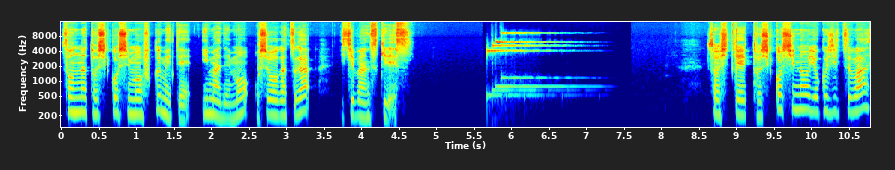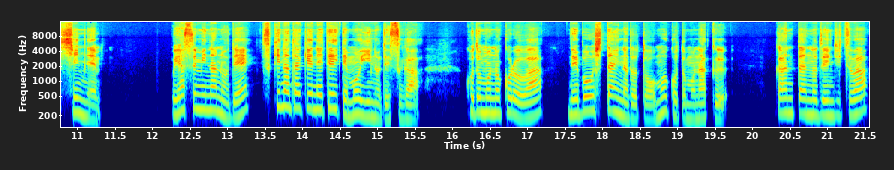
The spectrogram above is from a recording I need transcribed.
そんな年越しも含めて今でもお正月が一番好きです。そして年越しの翌日は新年。お休みなので好きなだけ寝ていてもいいのですが、子供の頃は寝坊したいなどと思うこともなく、元旦の前日は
